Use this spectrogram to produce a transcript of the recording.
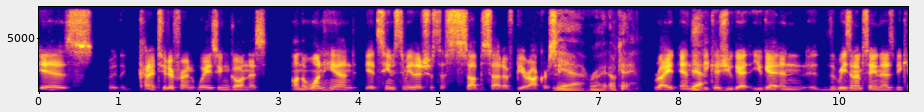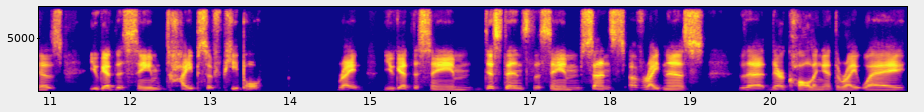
is kind of two different ways you can go on this on the one hand, it seems to me that it's just a subset of bureaucracy. Yeah, right. Okay. Right. And yeah. because you get, you get, and the reason I'm saying that is because you get the same types of people, right? You get the same distance, the same sense of rightness, that they're calling it the right way,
